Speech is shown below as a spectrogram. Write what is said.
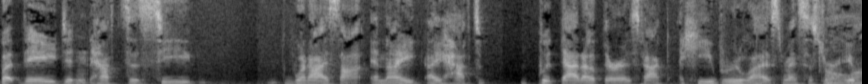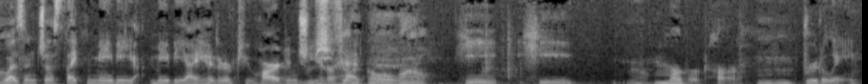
but they didn't have to see what I saw, and I I have to put that out there as fact. He brutalized my sister. Oh, It wasn't just like maybe maybe I hit her too hard and she hit her said- head. oh wow. He he murdered her brutally.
